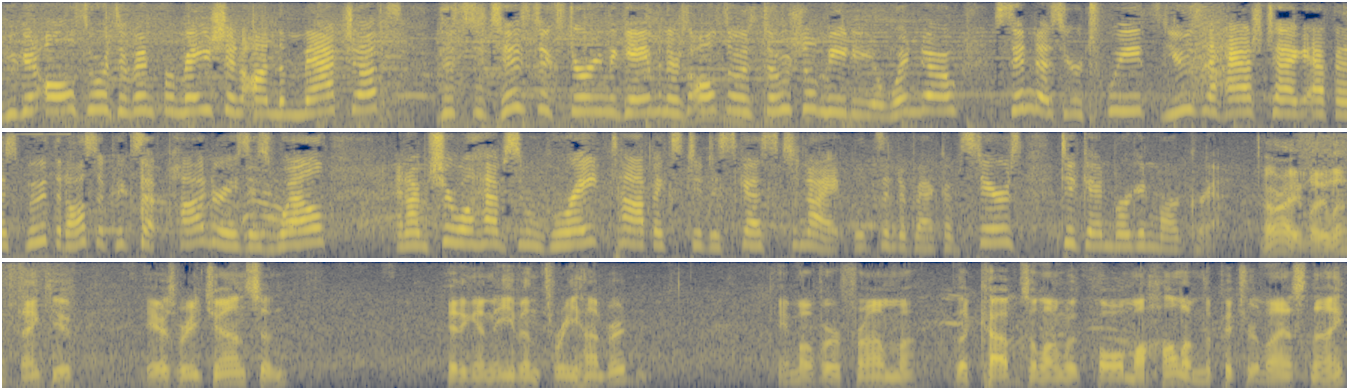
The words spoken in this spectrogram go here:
you get all sorts of information on the matchups, the statistics during the game, and there's also a social media window. Send us your tweets. Use the hashtag FSBooth. It also picks up Padres as well. And I'm sure we'll have some great topics to discuss tonight. Let's send it back upstairs to Enberg and Mark Grant. All right, Layla, thank you. Here's Reed Johnson hitting an even 300. Came over from the Cubs along with Paul Maholm, the pitcher last night.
